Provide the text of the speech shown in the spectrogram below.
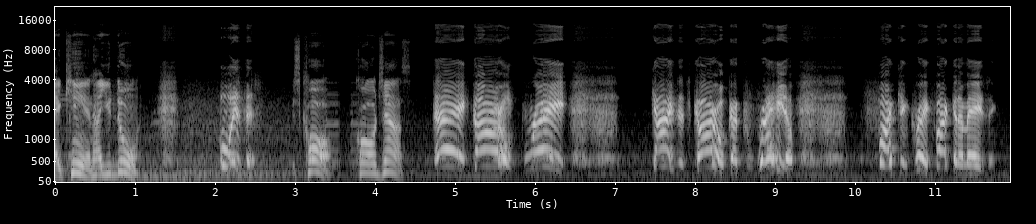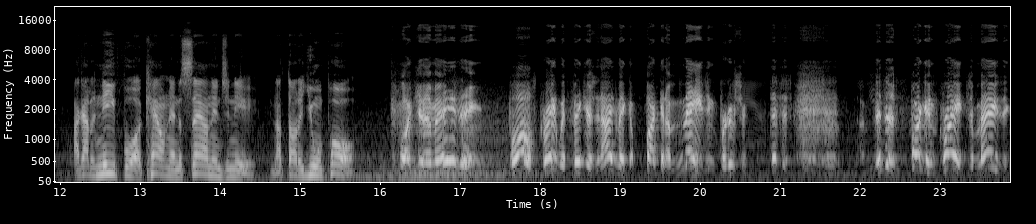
Hey, Ken, how you doing? Who is this? It's Carl. Carl Johnson. Hey, Carl! Great! Guys, it's Carl! Great! I'm fucking great! Fucking amazing! I got a need for an accountant and a sound engineer, and I thought of you and Paul. Fucking amazing! Paul's great with figures, and I'd make a fucking amazing producer. This is. This is fucking great! It's amazing!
